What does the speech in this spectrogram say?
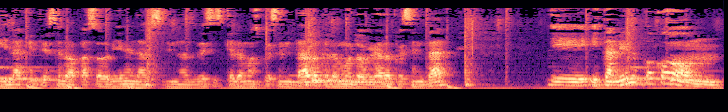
y la gente se lo ha pasado bien en las, en las veces que lo hemos presentado, que lo hemos logrado presentar. Y, y también un poco mm,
